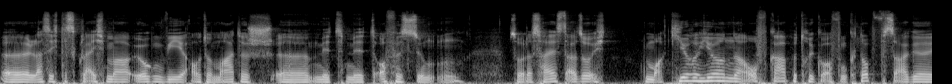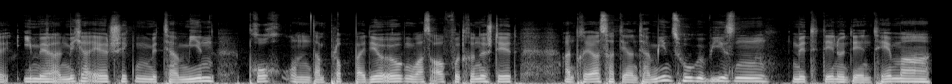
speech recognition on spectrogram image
äh, lasse ich das gleich mal irgendwie automatisch äh, mit, mit Office synken. So, das heißt also, ich markiere hier eine Aufgabe, drücke auf den Knopf, sage E-Mail an Michael schicken mit Termin, Bruch und dann ploppt bei dir irgendwas auf, wo drin steht, Andreas hat dir einen Termin zugewiesen mit dem und dem Thema,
